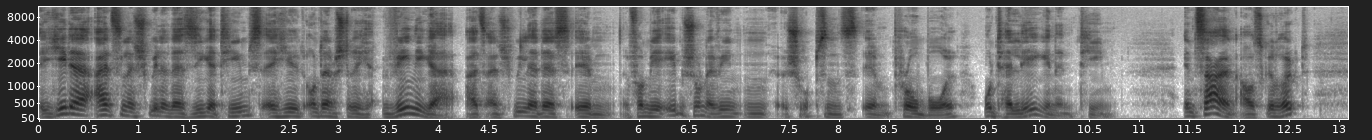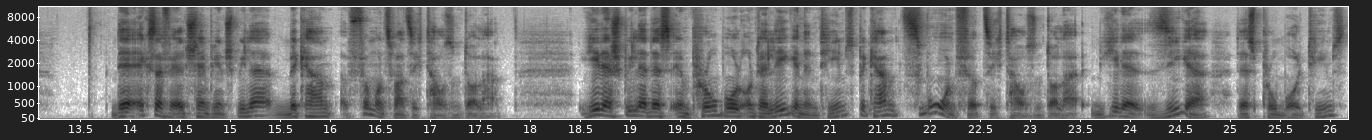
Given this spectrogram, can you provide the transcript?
Jeder einzelne Spieler des Siegerteams erhielt unterm Strich weniger als ein Spieler des ähm, von mir eben schon erwähnten Schubsens im Pro Bowl unterlegenen Team. In Zahlen ausgedrückt, der XFL-Champion-Spieler bekam 25.000 Dollar. Jeder Spieler des im Pro Bowl unterlegenen Teams bekam 42.000 Dollar. Jeder Sieger des Pro Bowl-Teams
